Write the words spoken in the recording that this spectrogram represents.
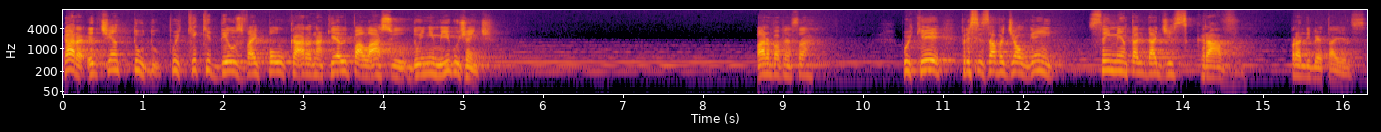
Cara, ele tinha tudo. Por que, que Deus vai pôr o cara naquele palácio do inimigo, gente? Para para pensar. Porque precisava de alguém sem mentalidade de escravo para libertar eles.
